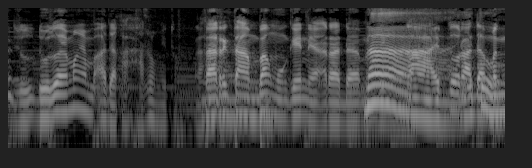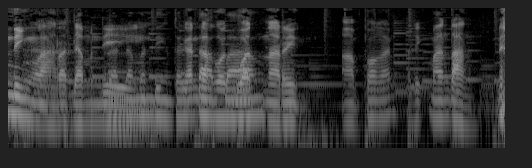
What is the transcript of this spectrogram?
dulu, dulu emang em- ada karung itu. Nggak. Tarik tambang mungkin ya rada mending. Nah, Nah, itu rada itu. mending lah, rada mending. Rada mending tarik kan takut tambang. buat narik apa kan? Tarik mantan.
